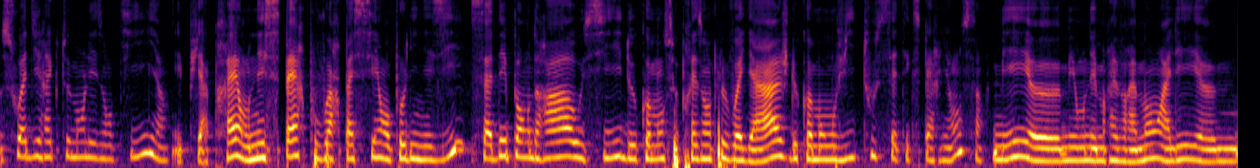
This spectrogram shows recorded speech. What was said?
soit directement les Antilles. Et puis après, on espère pouvoir passer en Polynésie. Ça dépendra aussi de comment se présente le voyage, de comment on vit tous cette expérience. Mais, euh, mais on aimerait vraiment aller, euh,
